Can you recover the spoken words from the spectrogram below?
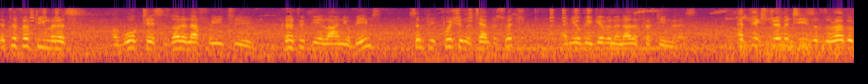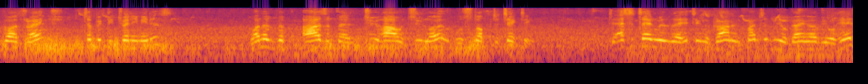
If the 15 minutes of walk test is not enough for you to perfectly align your beams, simply push in the tamper switch and you'll be given another 15 minutes. At the extremities of the RoboGuard's range, typically 20 meters, one of the eyes, if they're too high or too low, will stop detecting. To ascertain whether they're hitting the ground in front of you or going over your head,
